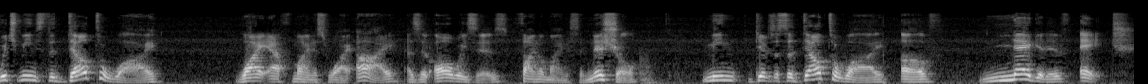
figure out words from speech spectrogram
Which means the delta y, yf minus yi, as it always is, final minus initial, mean gives us a delta y of negative h.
